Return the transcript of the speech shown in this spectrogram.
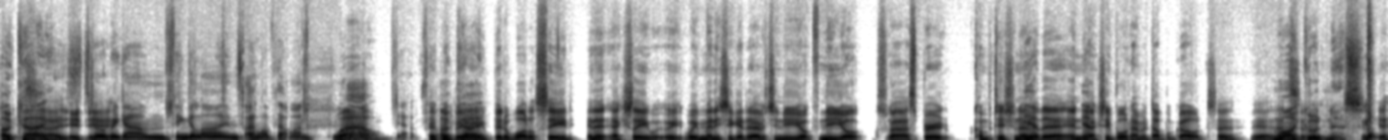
Okay. So it, Strawberry yeah, gum, finger limes. I love that one. wow. Yeah. pepperberry, Okay. bit of wattle seed, and it actually we, we managed to get it over to New York, New York uh, Spirit competition over Yep. there, and Yep. actually brought home a double gold. So yeah, that's My sort of- goodness. yeah.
